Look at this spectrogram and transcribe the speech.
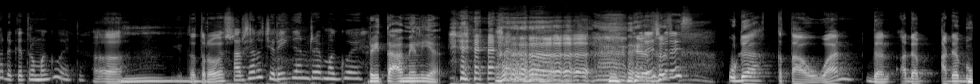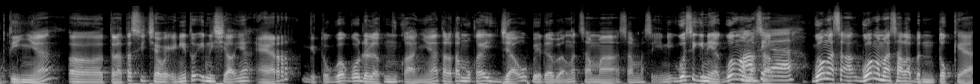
oh deket rumah gue tuh. Heeh. Gitu terus. Harusnya lu curiga Andre sama gue. Rita Amelia. terus terus. Udah ketahuan dan ada ada buktinya eh, ternyata si cewek ini tuh inisialnya R gitu. Gua gua udah liat mukanya, ternyata mukanya jauh beda banget sama sama si ini. Gue sih gini ya, gua nggak masalah. ya. Gua nggak gua nggak masalah bentuk ya.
